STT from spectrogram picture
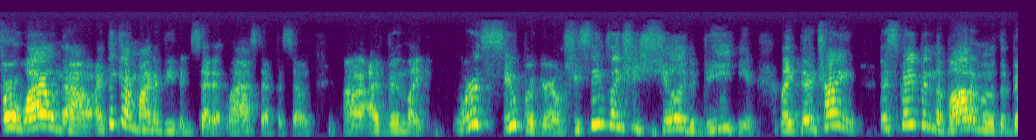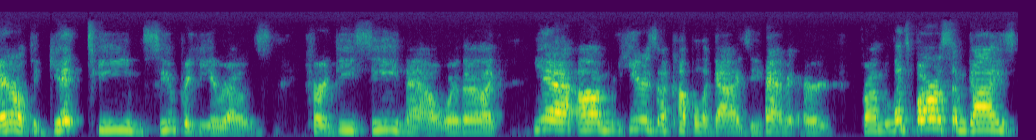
for a while now, I think I might have even said it last episode. Uh, I've been like, "Where's Supergirl? She seems like she should be here." Like they're trying, they're scraping the bottom of the barrel to get teen superheroes for DC now, where they're like, "Yeah, um, here's a couple of guys you haven't heard from. Let's borrow some guys."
